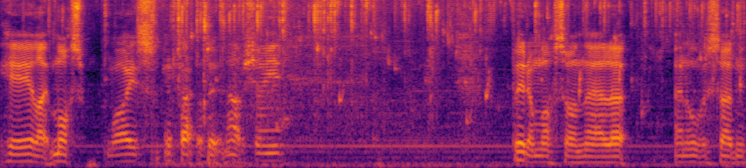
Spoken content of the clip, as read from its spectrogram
here, like moss wise, in fact, I'll do it now to show you. Bit of moss on there, look, and all of a sudden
